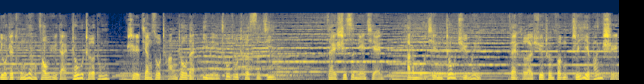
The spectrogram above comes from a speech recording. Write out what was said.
有着同样遭遇的周哲东是江苏常州的一名出租车司机。在十四年前，他的母亲周菊妹在和薛春风值夜班时，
